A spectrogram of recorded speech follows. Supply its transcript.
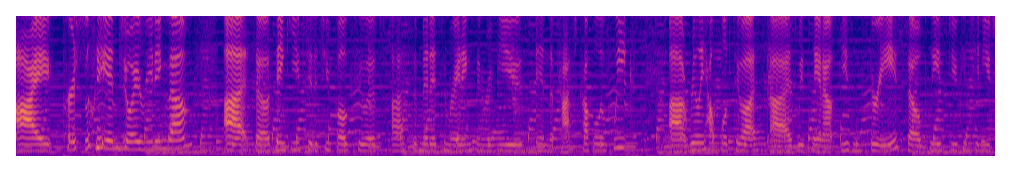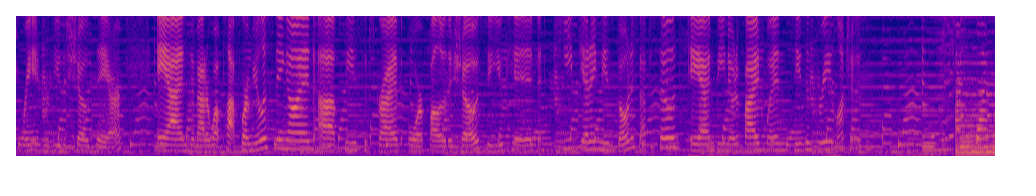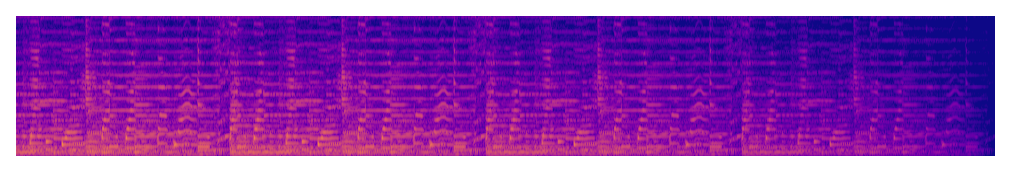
I personally enjoy reading them. Uh, so, thank you to the two folks who have uh, submitted some ratings and reviews in the past couple of weeks. Uh, really helpful to us uh, as we plan out season three. So, please do continue to rate and review the show there. And no matter what platform you're listening on, uh, please subscribe or follow the show so you can keep getting these bonus episodes and be notified when season three launches. You.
